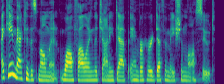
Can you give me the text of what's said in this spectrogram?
I came back to this moment while following the Johnny Depp Amber Heard defamation lawsuit.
